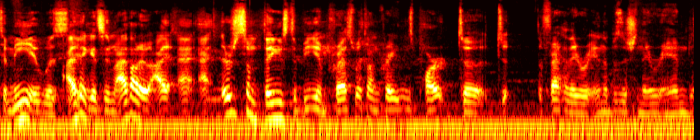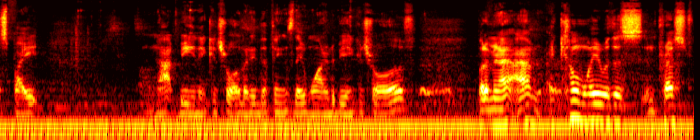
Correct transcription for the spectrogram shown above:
to me, it was. I think it's. I thought it, I, I. There's some things to be impressed with on Creighton's part. To, to the fact that they were in the position they were in, despite not being in control of any of the things they wanted to be in control of. But I mean, I, I come away with this impressed,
